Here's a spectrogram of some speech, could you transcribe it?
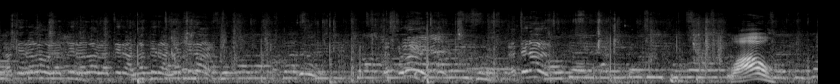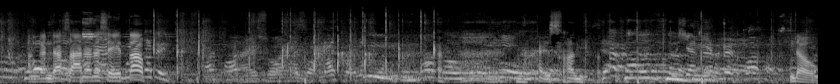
Lateral, lateral, lateral, lateral, lateral. Lateral. Wow! Ang ganda sana na setup. Nice one. Daw.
